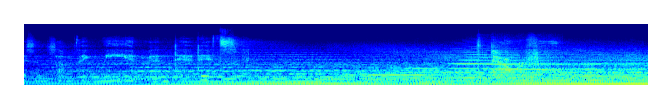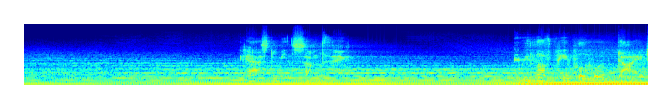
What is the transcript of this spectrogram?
isn't something we invented, it's powerful. It has to mean something. We love people who have died.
